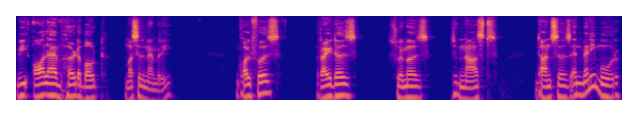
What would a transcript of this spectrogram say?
We all have heard about muscle memory. Golfers, riders, swimmers, gymnasts, dancers, and many more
